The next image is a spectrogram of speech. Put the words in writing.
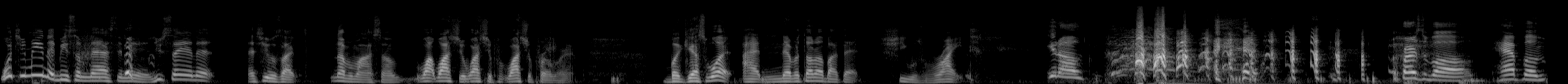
what you mean they be some nasty men? You saying that? And she was like, never mind, son. Watch your watch your watch your program. But guess what? I had never thought about that. She was right. You know. First of all, half of them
